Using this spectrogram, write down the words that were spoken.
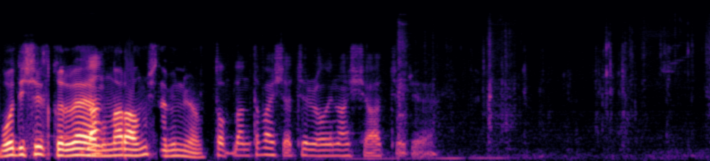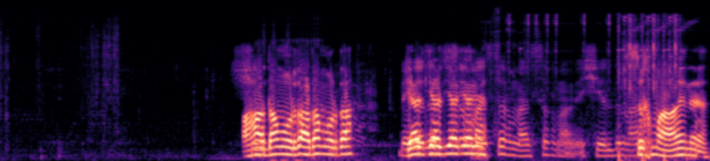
Body shield kır ve Lan- bunlar almış da bilmiyorum. Toplantı başlatıyor oyunu aşağı atıyor ya. Aha Shield- adam orada adam orada. Bekle gel, dur, gel, gel, gel, sıkma, gel. Sıkma sıkma shield'ım var. Sıkma aynen.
